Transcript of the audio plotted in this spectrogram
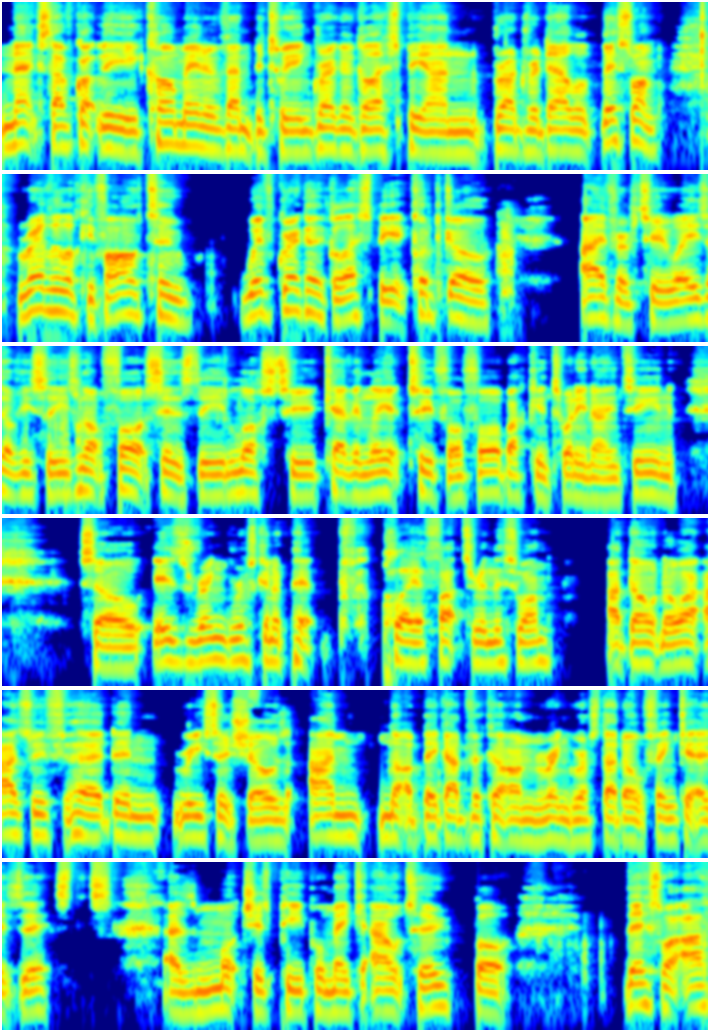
Next, I've got the co-main event between Gregor Gillespie and Brad Riddell. This one, really looking forward to. With Gregor Gillespie, it could go either of two ways. Obviously, he's not fought since the loss to Kevin Lee at 244 back in 2019. So, is ring rust going to play a factor in this one? I don't know. As we've heard in recent shows, I'm not a big advocate on ring rust. I don't think it exists as much as people make it out to. But this one, I,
